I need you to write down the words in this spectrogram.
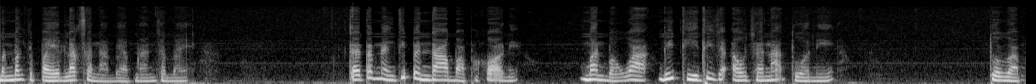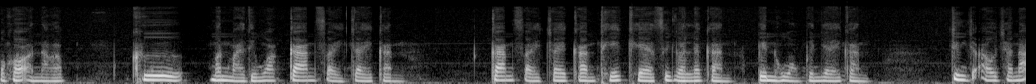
มันมักจะไปลักษณะแบบนั้นใช่ไหมแต่ตำแหน่งที่เป็นดาวบัพพเคราะนี่มันบอกว่าวิธีที่จะเอาชนะตัวนี้ ตัวบัพพะห์อันนะครับ คือมันหมายถึงว่าการใส่ใจกัน การใส่ใจการเทคแคร์ซึ่งกันและกัน เป็นห่วงเป็นใยกัน จึงจะเอาชนะ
